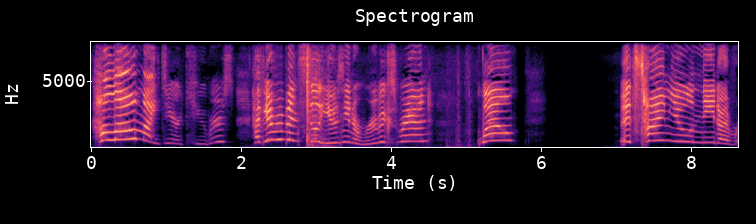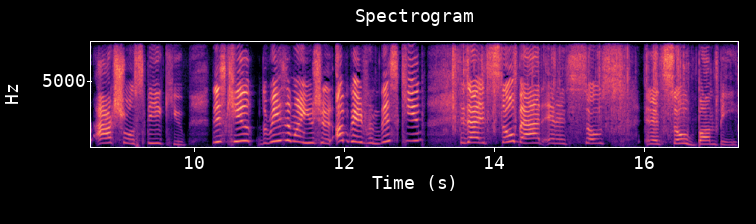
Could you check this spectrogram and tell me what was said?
Hello, my dear cubers. Have you ever been still using a Rubik's brand? Well, it's time you need an actual speed cube. This cube, the reason why you should upgrade from this cube is that it's so bad and it's so and it's so bumpy.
